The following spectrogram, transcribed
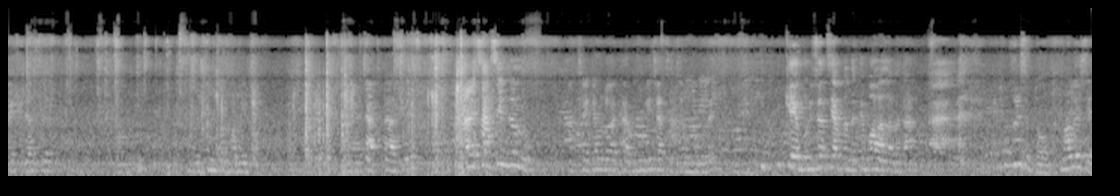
অ্যাডিডাসের সুন্দর হবে। চারটা আছে। আর চাষির জন্য। আচ্ছা এটা হলো একটা বুড়ি চাচির জন্য বলে কে বুড়ি চাচি আপনাদেরকে বলা যাবে না। সুন্দর তো ভালো হয়েছে?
